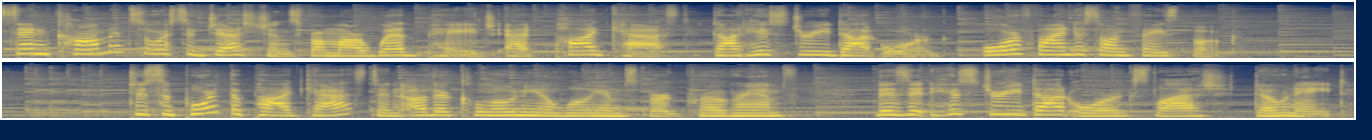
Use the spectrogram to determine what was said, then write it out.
Send comments or suggestions from our webpage at podcast.history.org or find us on Facebook. To support the podcast and other Colonial Williamsburg programs, visit history.org/donate.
